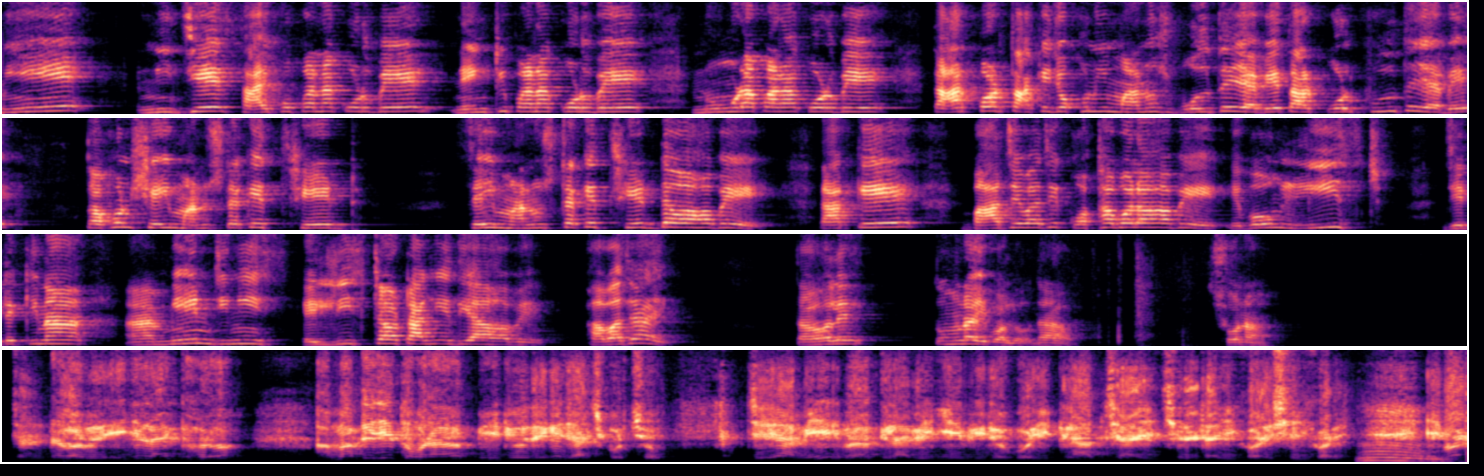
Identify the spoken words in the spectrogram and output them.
মেয়ে নিজে সাইকোপানা করবে, নেংটিপানা করবে, নোংরাপানা করবে, তারপর তাকে যখনই মানুষ বলতে যাবে, তার পোল খুলতে যাবে, তখন সেই মানুষটাকে থ্রেড সেই মানুষটাকে ছেড় দেওয়া হবে, তাকে বাজে বাজে কথা বলা হবে এবং লিস্ট যেটা কিনা মেন জিনিস, এই লিস্টটাও টাঙিয়ে দেওয়া হবে। ভাবা যায়? তাহলে তোমরাই বলো দাও শোনা জানতে পারবে এই যে লাইক ধরো আমাকে যে তোমরা ভিডিও দেখে জাজ করছ যে আমি ক্লাবে গিয়ে ভিডিও করি ক্লাব যাই ছেলেটা এই করে সেই করে। এবার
